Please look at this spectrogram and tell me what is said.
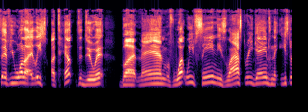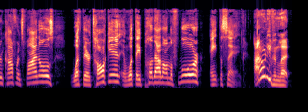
to, if you want to at least attempt to do it. But man, with what we've seen these last three games in the Eastern Conference Finals, what they're talking and what they put out on the floor ain't the same. I don't even let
